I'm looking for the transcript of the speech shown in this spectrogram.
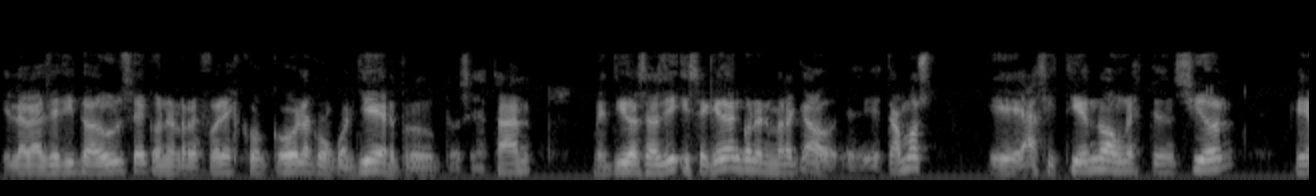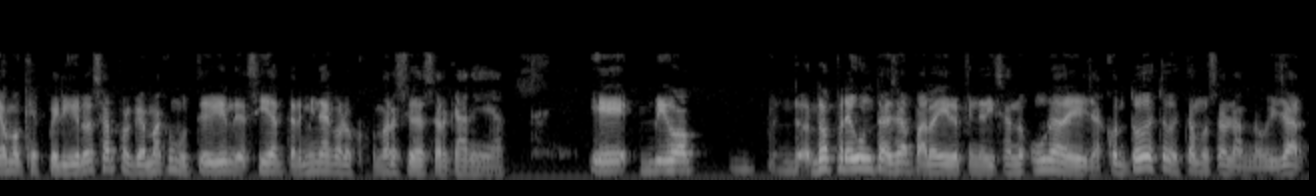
la galletita dulce, con el refresco cola, con cualquier producto. O sea, están metidos allí y se quedan con el mercado. Estamos eh, asistiendo a una extensión que digamos que es peligrosa porque además, como usted bien decía, termina con los comercios de cercanía. Eh, digo, dos preguntas ya para ir finalizando. Una de ellas, con todo esto que estamos hablando, Villar,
